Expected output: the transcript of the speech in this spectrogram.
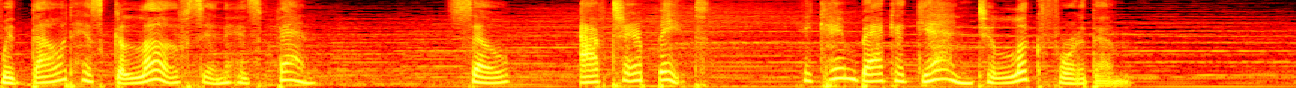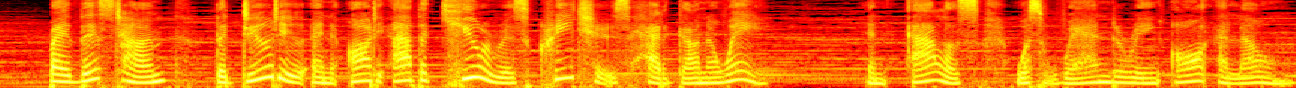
without his gloves and his fan. So, after a bit, he came back again to look for them. By this time, the dodo and all the other curious creatures had gone away, and Alice was wandering all alone.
